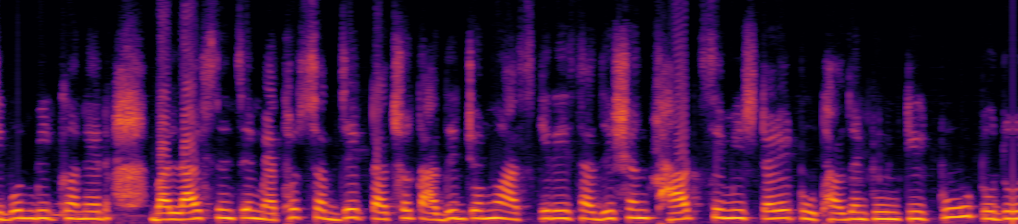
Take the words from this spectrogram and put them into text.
জীবন বিজ্ঞানের বা লাইফ সায়েন্সের মেথড সাবজেক্ট আছো, তাদের জন্য আজকের এই সাজেশন থার্ড সেমিস্টারে two thousand twenty two to two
